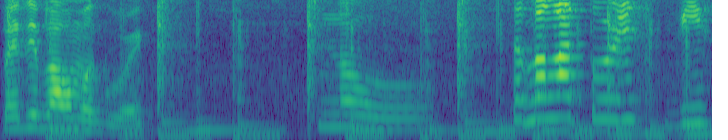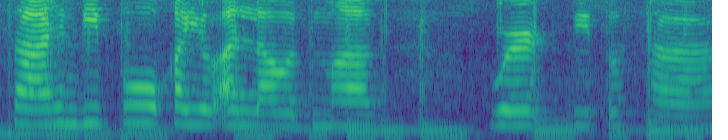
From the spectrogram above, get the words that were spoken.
Pwede ba ako mag-work? No. Sa mga tourist visa, hindi po kayo allowed mag-work dito sa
